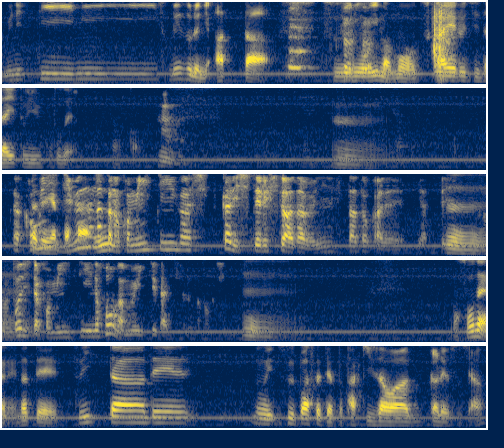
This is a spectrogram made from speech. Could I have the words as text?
ミュニティにそれぞれに合ったツールを今もう使える時代ということだよね。なんか。うん。うん。自分の中のコミュニティがしっかりしてる人は多分インスタとかでやってる、うんその閉じたコミュニティの方が向いてたりするのかもしれない。うん。まあそうだよね。だってツイッターでのスーパースターってやっぱ滝沢ガレスじゃん？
